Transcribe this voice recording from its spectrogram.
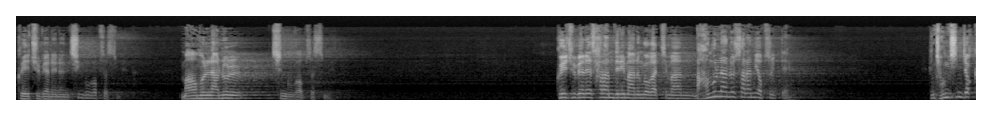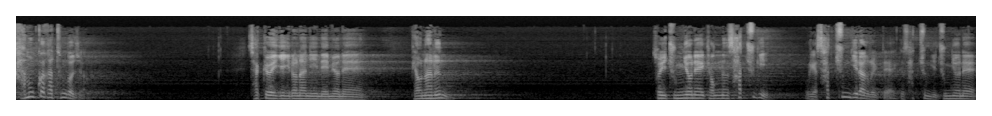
그의 주변에는 친구가 없었습니다. 마음을 나눌 친구가 없었습니다. 그의 주변에 사람들이 많은 것 같지만 마음을 나눌 사람이 없을 때 정신적 감옥과 같은 거죠. 사교에게 일어난 이 내면의 변화는 소위 중년에 겪는 사춘기, 우리가 사춘기라 그럴 때 그 사춘기, 중년의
